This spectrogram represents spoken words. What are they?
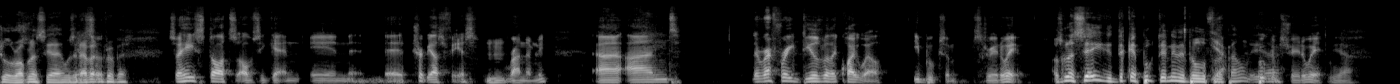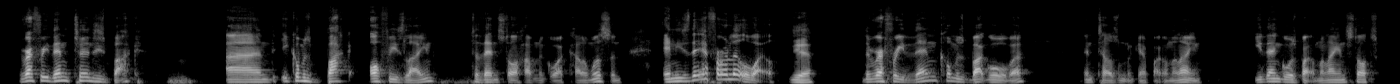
Joel Robles, yeah, was it Yeah, Everton so- for a bit? So he starts obviously getting in uh, Trippier's face Mhm. randomly, uh, and the referee deals with it quite well. He books him straight away. I was going to say you did get booked in in the build for Yeah, the penalty. Book yeah. him straight away. Yeah. The referee then turns his back, and he comes back off his line to then start having to go at Callum Wilson, and he's there for a little while. Yeah. The referee then comes back over and tells him to get back on the line. He then goes back on the line and starts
